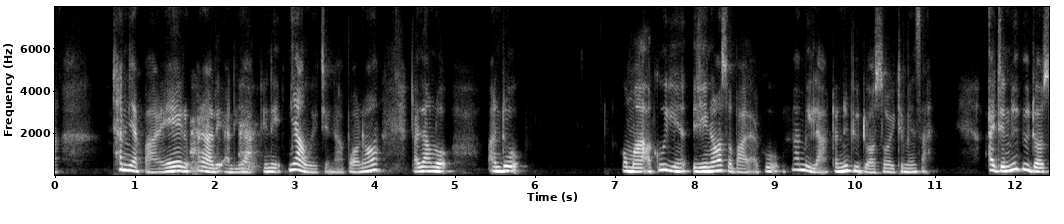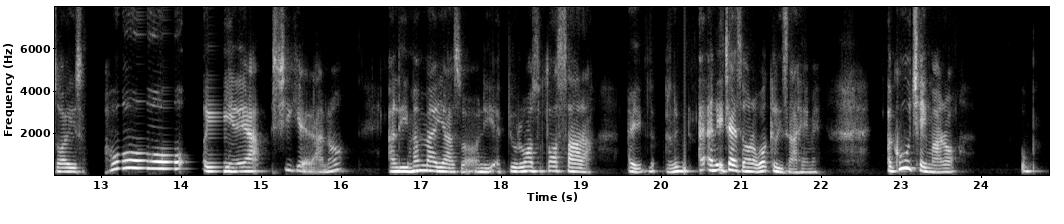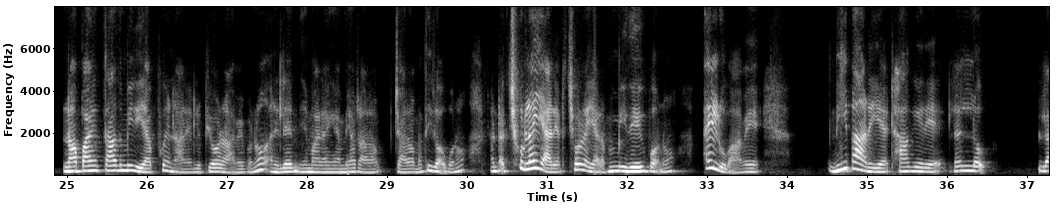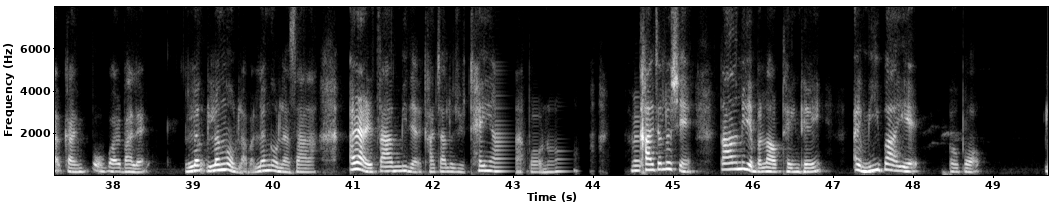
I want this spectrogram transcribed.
ထက်မြက်ပါတယ်လို့အဲ့ဒါလေးအန်ဒီကဒီနေ့မျှဝေချင်တာပေါ့နော်ဒါကြောင့်လို့အန်တို့ဟိုမှာအခုရင်ရင်တော့ဆိုပါလေအခုမှတ်မိလားတနစ်ပြူတော် sorry ထမင်းဆိုင်အဲ့တနစ်ပြူတော် sorry ဟိုးအရင်ကရှိခဲ့တာနော်အန်ဒီမှတ်မှတ်ရဆိုအန်ဒီအပြူတော့ဆိုတော့စားတာအဲ့အန်ဒီအချိုက်ဆုံးတော့ဝက်ကလီစာဟင်းပဲအခုအချိန်မှာတော့ နောက်ပိုင်းသားသမီးတွေကဖွင့်လာတယ်လို့ပြောတာပဲပေါ့နော်အနေနဲ့မြန်မာနိုင်ငံမြောက်တာတော့ကြာတော့မသိတော့ဘူးပေါ့နော်နောက်တချို့လက်ရတယ်တချို့လက်ရတော့မမီသေးဘူးပေါ့နော်အဲ့လိုပါပဲမိဘတွေရဲ့ထားခဲ့တဲ့လက်လုတ်လက်ကင်ပေါ်ပါပါလဲလက်လက်ငုပ်လာပါလက်ငုပ်လာစားတာအဲ့ဒါတွေသားသမီးတွေခါကြလို့ရှိရင်ထိန်းရတာပေါ့နော်ခါကြလို့ရှိရင်သားသမီးတွေဘယ်လောက်ထိန်းထိန်းအဲ့မိဘရဲ့ဟိုပေါ့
